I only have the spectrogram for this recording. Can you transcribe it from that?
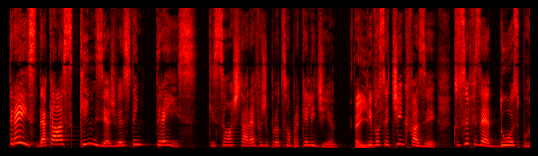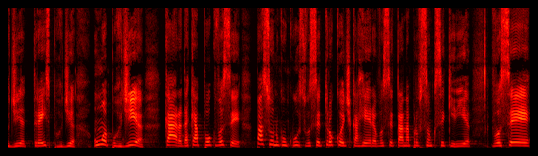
três, daquelas 15, às vezes tem três que são as tarefas de produção para aquele dia. É Que isso. você tinha que fazer. Que se você fizer duas por dia, três por dia, uma por dia, cara, daqui a pouco você passou no concurso, você trocou de carreira, você tá na profissão que você queria, você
